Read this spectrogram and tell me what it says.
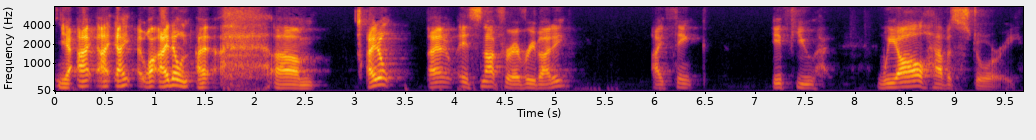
Yeah, I, I, I well, I don't, I, um, I don't it's not for everybody. I think if you, we all have a story.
